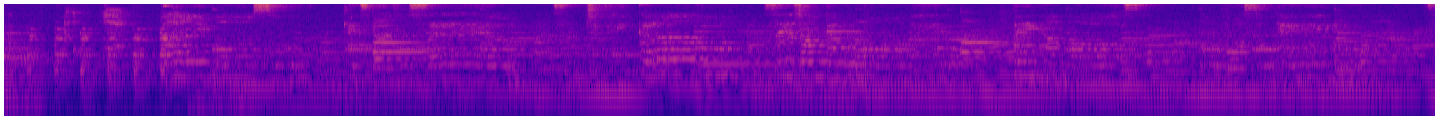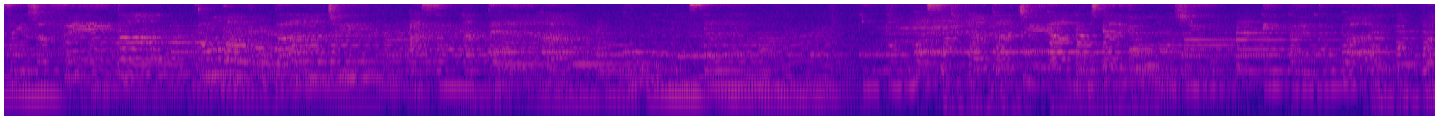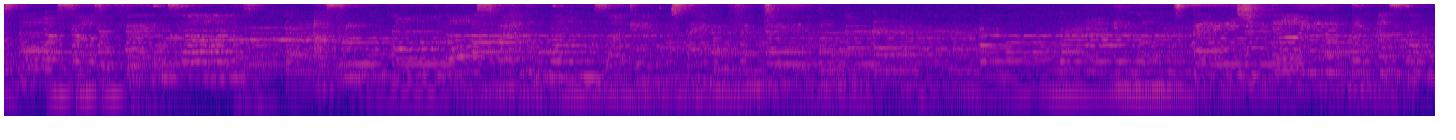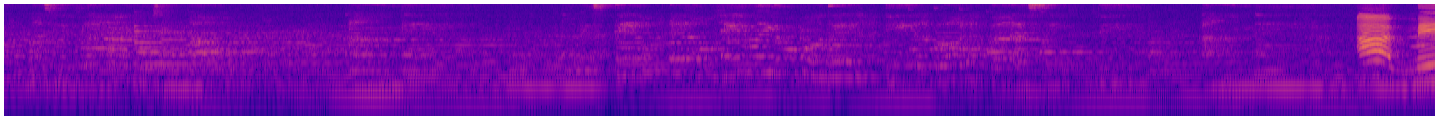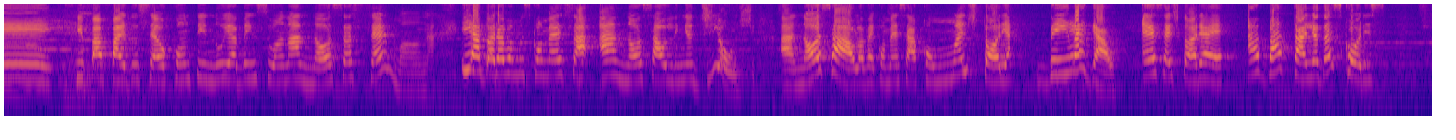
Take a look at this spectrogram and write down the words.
Amém! Que Papai do Céu continue abençoando a nossa semana. E agora vamos começar a nossa aulinha de hoje. A nossa aula vai começar com uma história bem legal. Essa história é a Batalha das Cores.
